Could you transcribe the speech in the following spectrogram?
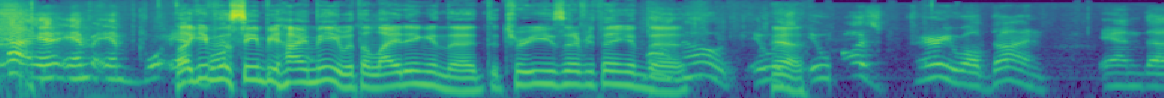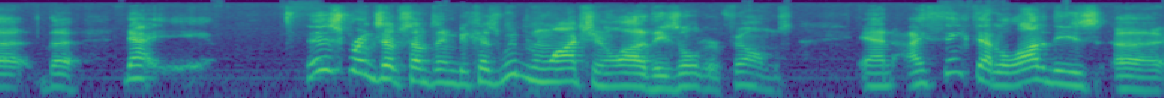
yeah, and, and, and, Like and even the scene behind me with the lighting and the, the trees and everything and Oh, the no, it was yeah. it was very well done, and the the now this brings up something because we've been watching a lot of these older films, and I think that a lot of these uh,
